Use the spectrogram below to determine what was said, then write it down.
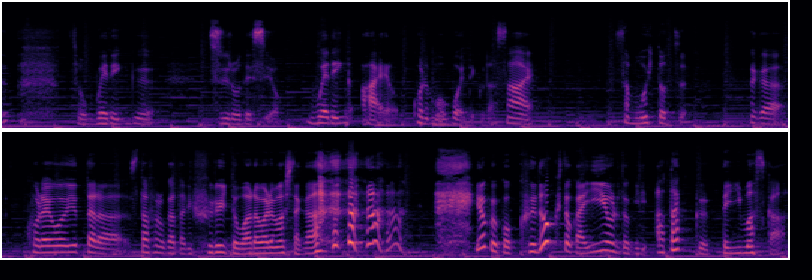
そうウェディング通路ですよ。ウェディングアイル。これも覚えてください。さあもう一つ。なんかこれを言ったらスタッフの方に古いと笑われましたが。よくこう、口説くとか言い寄るときにアタックって言いますか？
